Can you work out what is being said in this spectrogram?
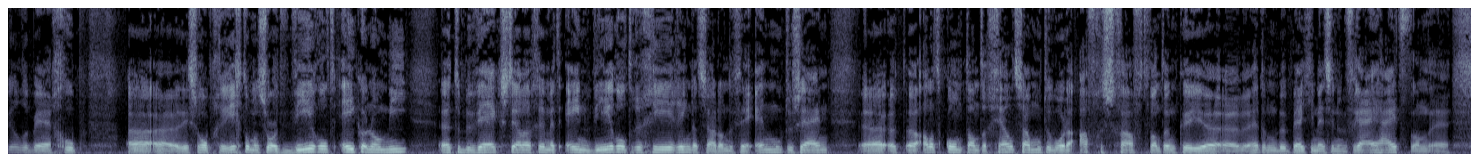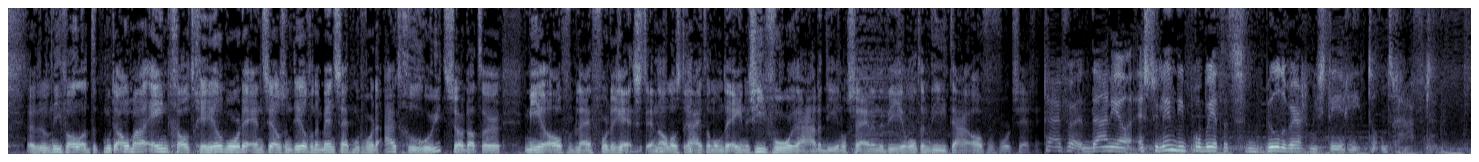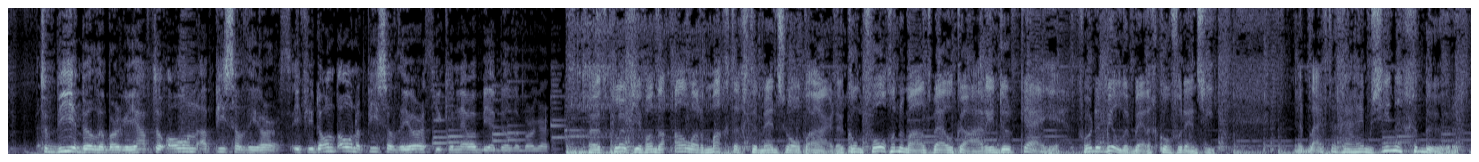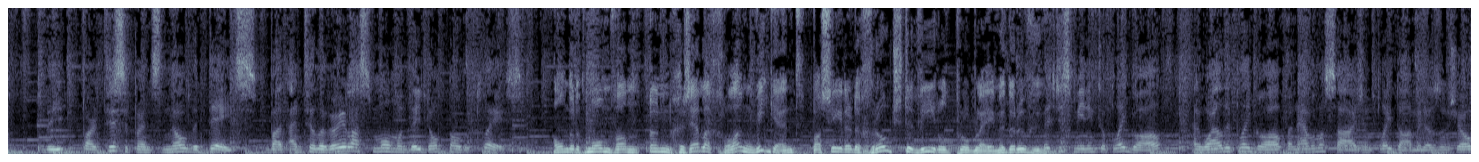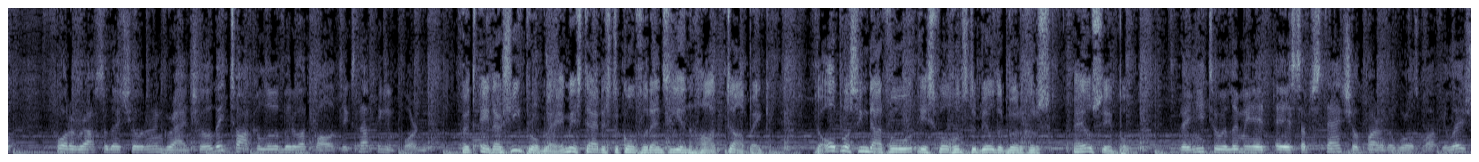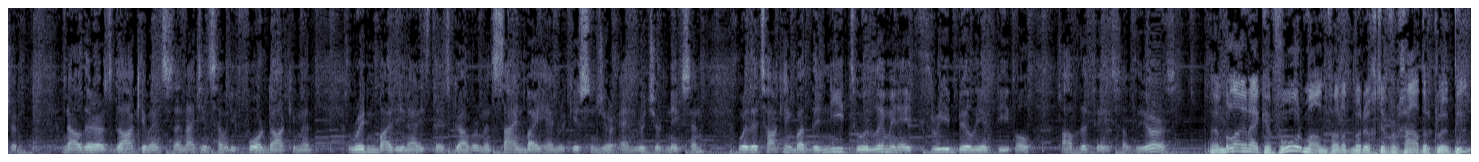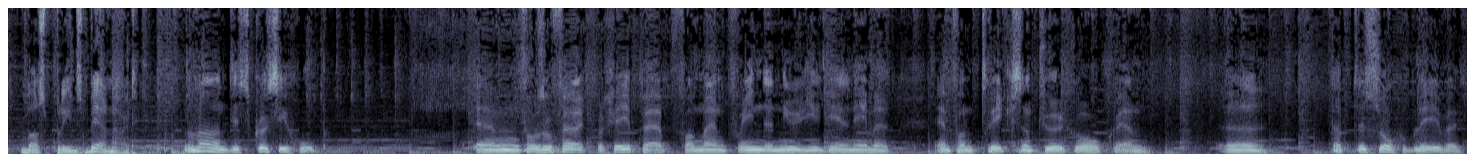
Bilderberggroep uh, is erop gericht om een soort wereldeconomie uh, te bewerkstelligen met één wereldregering. Dat zou dan de VN moeten zijn. Uh, het, al het contante geld zou moeten worden afgeschaft, want dan kun je, dan beperk je mensen in hun vrijheid. Dan, in ieder geval, het moet allemaal één groot geheel worden en zelfs een deel van de mensheid moet worden uitgeroeid, zodat er meer overblijft voor de rest. En alles draait dan om de energievoorraden die er nog zijn in de wereld en wie het daarover voor te zeggen. Schrijver Daniel Estulin die probeert het Bilderberg-mysterie te ontrafelen. To be a Bilderberger, you have to own a piece of the earth. If you don't own a piece of the earth, you can never be a Bilderberger. Het clubje van de allermachtigste mensen op aarde komt volgende maand bij elkaar in Turkije voor de Bilderberg-conferentie. Het blijft een geheimzinnig gebeuren. The participants know the dates, but until the very last moment they don't know the place. Onder het mom van een gezellig lang weekend passeren de grootste wereldproblemen de revue. They're just meeting to play golf, and while they play golf and have a massage and play dominoes and show photographs of their children and grandchildren. They talk a little bit about politics, nothing important. Het energieprobleem is tijdens de conferentie een hot topic. De oplossing daarvoor is volgens de Bilderburgers heel simpel. They need to eliminate a substantial part of the world's population. Now there's documents, a 1974 document written by the United States government, signed by Henry Kissinger and Richard Nixon, where they're talking about the need to eliminate 3 billion people off the face of the earth. Een belangrijke voorman van het beruchte vergaderclubje was Prins Bernhard. We waren een discussiegroep. En voor zover ik begrepen heb van mijn vrienden nu die deelnemen... en van Trix natuurlijk ook. En uh, dat is zo gebleven.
